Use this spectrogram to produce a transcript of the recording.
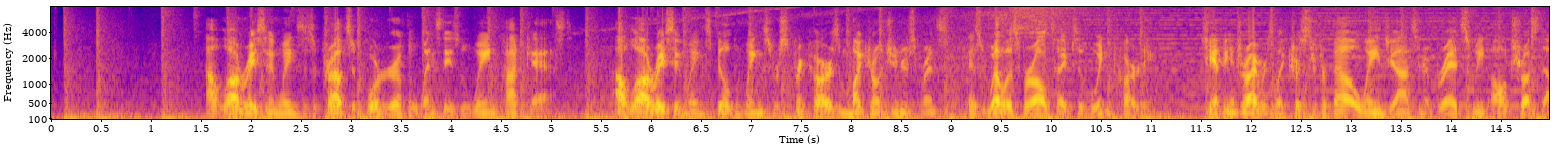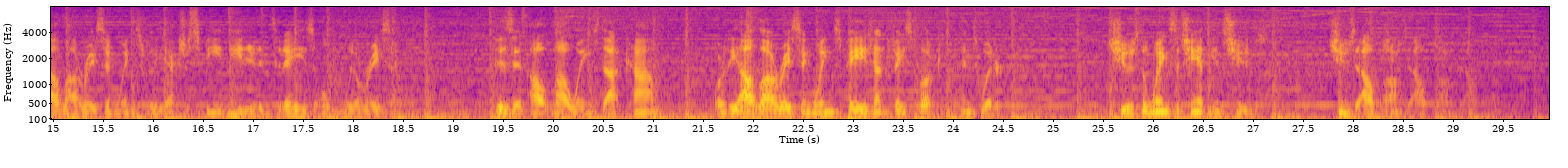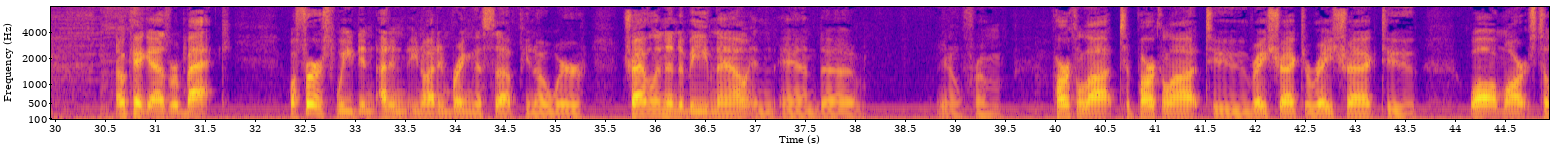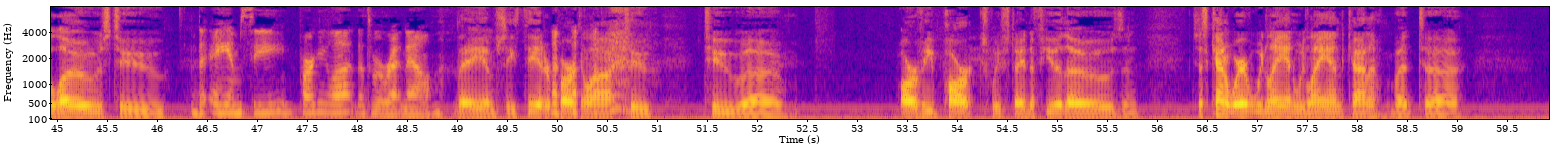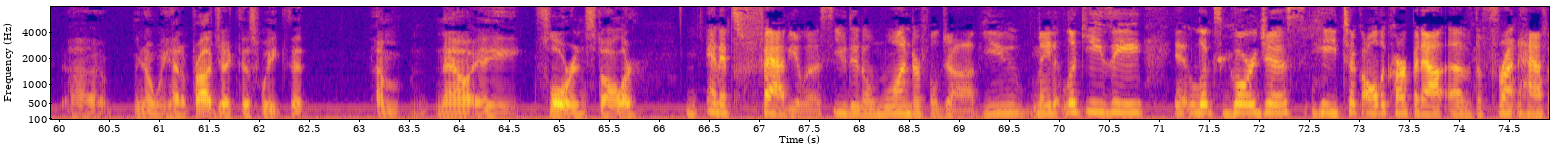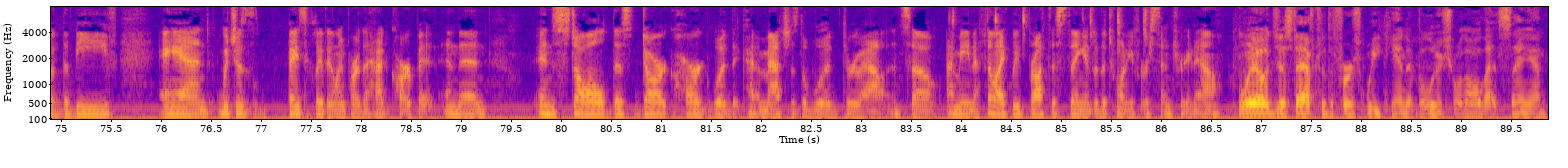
Outlaw Racing Wings is a proud supporter of the Wednesdays with Wayne podcast. Outlaw Racing Wings build wings for sprint cars, micro and junior sprints, as well as for all types of wing karting. Champion drivers like Christopher Bell, Wayne Johnson, and Brad Sweet all trust Outlaw Racing Wings for the extra speed needed in today's open wheel racing. Visit outlawwings.com or the Outlaw Racing Wings page on Facebook and Twitter. Choose the wings the champions choose. Choose Outlaw. Choose Outlaw. Okay, guys, we're back. Well, first we didn't. I didn't. You know, I didn't bring this up. You know, we're traveling into Beeve now, and and uh, you know from parking lot to parking lot to racetrack to racetrack to Walmarts to Lowe's to The AMC parking lot. That's where we're at now. the AMC theater parking lot to to uh, RV parks. We've stayed in a few of those, and just kind of wherever we land, we land, kind of. But uh, uh, you know, we had a project this week that I'm now a floor installer. And it's fabulous. You did a wonderful job. You made it look easy. It looks gorgeous. He took all the carpet out of the front half of the beeve, and which is basically the only part that had carpet, and then installed this dark hardwood that kind of matches the wood throughout. And so, I mean, I feel like we've brought this thing into the 21st century now. Well, just after the first weekend at Volusia with all that sand,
